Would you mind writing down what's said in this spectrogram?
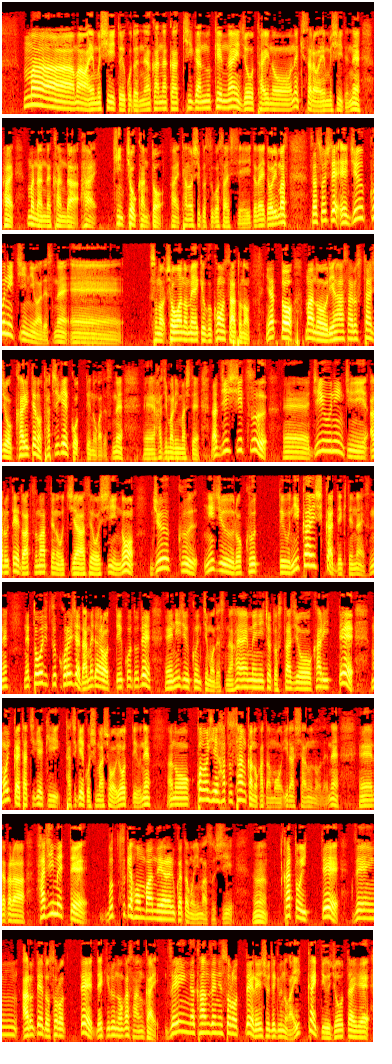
まあ、まあ、MC ということで、なかなか気が抜けない状態のね、キサラは MC でね、はい。まあ、なんだかんだ、はい。緊張感と、はい、楽しく過ごさせていただいております。さあ、そして、え19日にはですね、えーその昭和の名曲コンサートの、やっと、まあ、の、リハーサルスタジオを借りての立ち稽古っていうのがですね、えー始まりまして、実質、えー自由認知にある程度集まっての打ち合わせをしの、19、26っていう2回しかできてないですね。で、当日これじゃダメだろうっていうことで、え29日もですね、早めにちょっとスタジオを借りて、もう一回立ち稽古、立ち稽古しましょうよっていうね、あの、この日初参加の方もいらっしゃるのでね、えーだから、初めて、ぶっつけ本番でやられる方もいますし、うん。かといって、全員ある程度揃ってできるのが3回。全員が完全に揃って練習できるのが1回っていう状態で、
